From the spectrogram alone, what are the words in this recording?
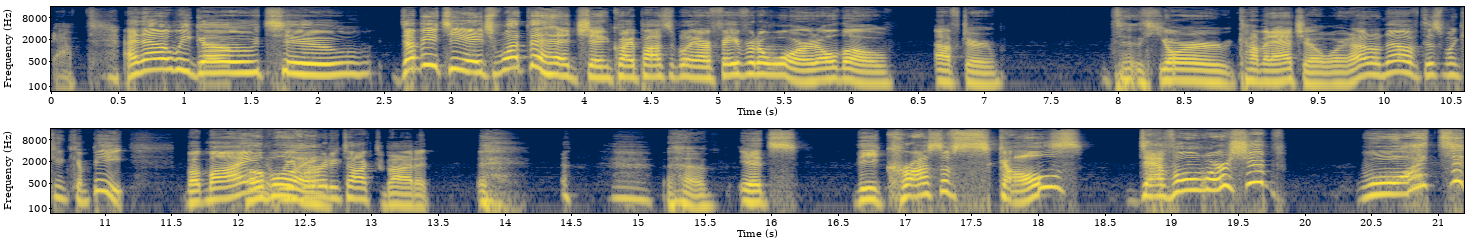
yeah. And now we go to WTH. What the Henshin? Quite possibly our favorite award, although after your Kamenacho award, I don't know if this one can compete. But mine, Oh, boy. we've already talked about it. Uh, it's the Cross of Skulls Devil Worship. What?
